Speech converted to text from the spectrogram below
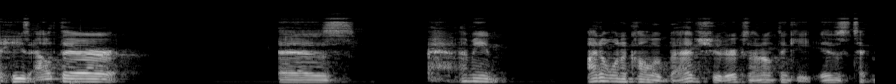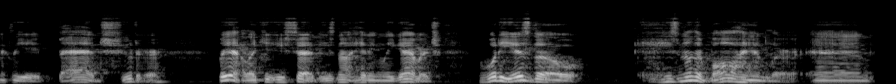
he's out there as I mean, I don't want to call him a bad shooter because I don't think he is technically a bad shooter. But yeah, like you said, he's not hitting league average. What he is, though, he's another ball handler. And,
